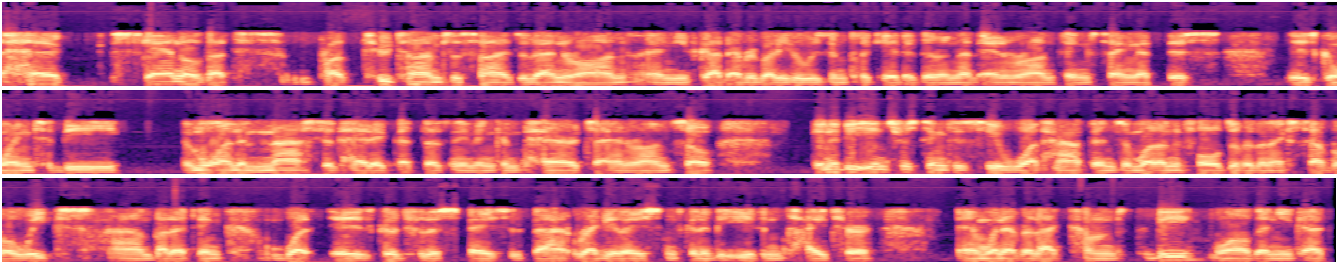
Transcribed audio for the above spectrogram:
a scandal that's two times the size of Enron, and you've got everybody who was implicated there in that Enron thing saying that this is going to be one massive headache that doesn't even compare to Enron. So it's going to be interesting to see what happens and what unfolds over the next several weeks. Um, but I think what is good for the space is that regulation is going to be even tighter. And whenever that comes to be, well, then you get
